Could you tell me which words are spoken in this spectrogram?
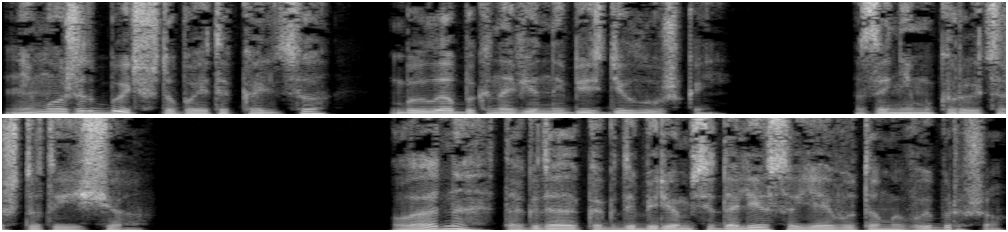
Не может быть, чтобы это кольцо было обыкновенной безделушкой. За ним кроется что-то еще. Ладно, тогда, как доберемся до леса, я его там и выброшу.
